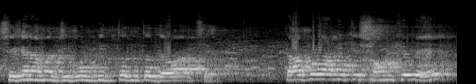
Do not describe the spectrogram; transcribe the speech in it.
সেখানে আমার জীবন বৃত্তান্ত দেওয়া আছে। তারপরে আমি একটি সংক্ষেপে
